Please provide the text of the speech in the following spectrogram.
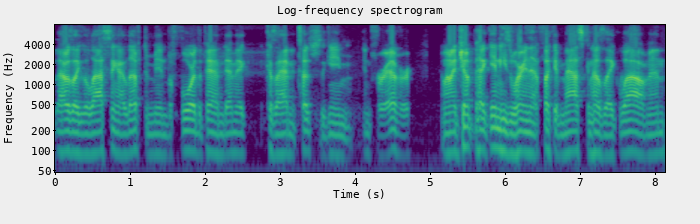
That was like the last thing I left him in before the pandemic because I hadn't touched the game in forever. And when I jumped back in, he's wearing that fucking mask, and I was like, "Wow, man,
